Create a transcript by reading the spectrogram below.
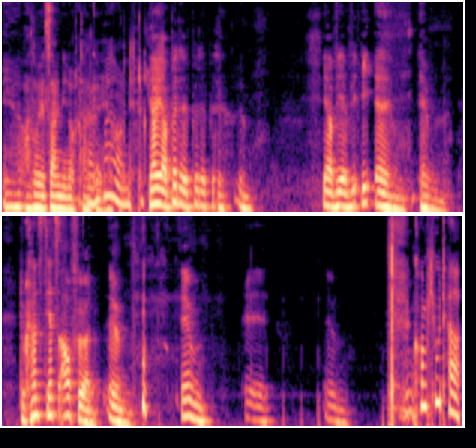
Ja, also jetzt sagen die noch Danke. Ja, ja, ja bitte, bitte, bitte. Ähm, ja, wir, wir ähm, ähm, du kannst jetzt aufhören. Ähm, ähm, äh, ähm, Computer,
